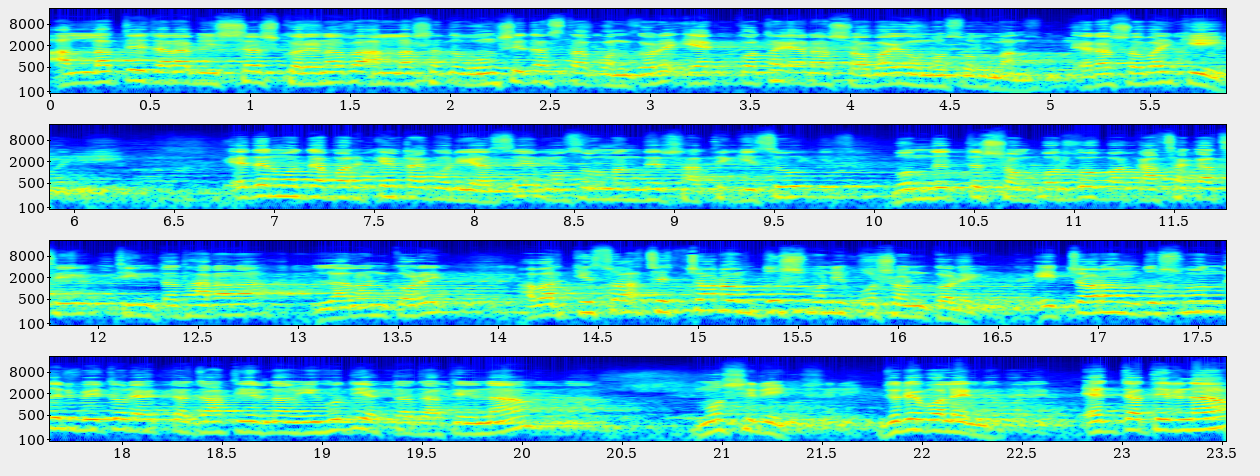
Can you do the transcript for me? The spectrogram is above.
আল্লাহতে যারা বিশ্বাস করে না বা আল্লাহর সাথে বংশিতা স্থাপন করে, এক কথায় এরা সবাই মুসলমান। এরা সবাই কি? এদের মধ্যে আবার ক্যাটাগরি আছে, মুসলমানদের সাথে কিছু বন্ধুত্বের সম্পর্ক বা কাছাকাছি চিন্তাধারা লালন করে, আবার কিছু আছে চরম দুশ্মনী পোষণ করে। এই চরম দুশ্মনদের ভিতরে একটা জাতির নাম ইহুদি, একটা জাতির নাম মুশরিক। জুড়ে বলেন, এক জাতির নাম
